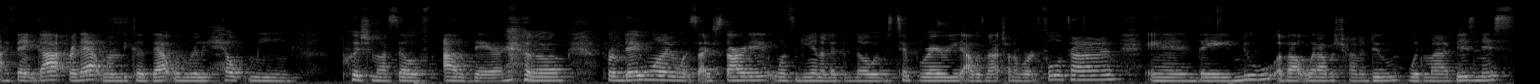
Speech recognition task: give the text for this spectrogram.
I thank God for that one because that one really helped me push myself out of there. From day one, once I started, once again, I let them know it was temporary. I was not trying to work full time and they knew about what I was trying to do with my business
